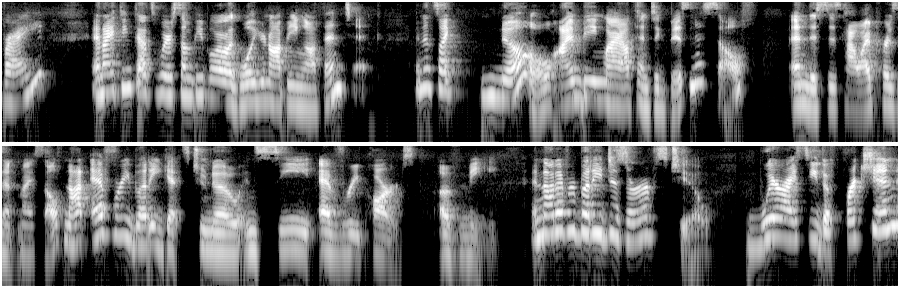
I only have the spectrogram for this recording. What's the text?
right? And I think that's where some people are like, well, you're not being authentic. And it's like, no, I'm being my authentic business self. And this is how I present myself. Not everybody gets to know and see every part of me and not everybody deserves to. Where I see the friction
